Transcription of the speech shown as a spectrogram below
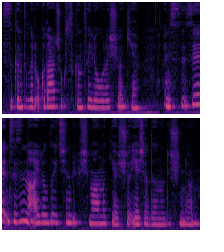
Sıkıntıları o kadar çok sıkıntıyla uğraşıyor ki hani sizi sizinle ayrıldığı için bir pişmanlık yaşıyor, yaşadığını düşünüyorum.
